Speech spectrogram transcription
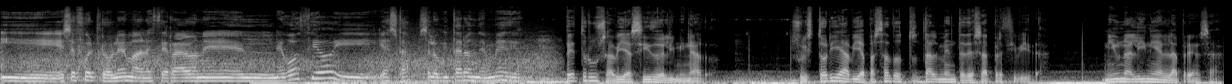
Y ese fue el problema, le cerraron el negocio y ya está, se lo quitaron de en medio. Petrus había sido eliminado. Su historia había pasado totalmente desapercibida. Ni una línea en la prensa.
